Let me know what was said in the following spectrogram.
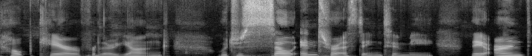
help care for their young, which was so interesting to me. They aren't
